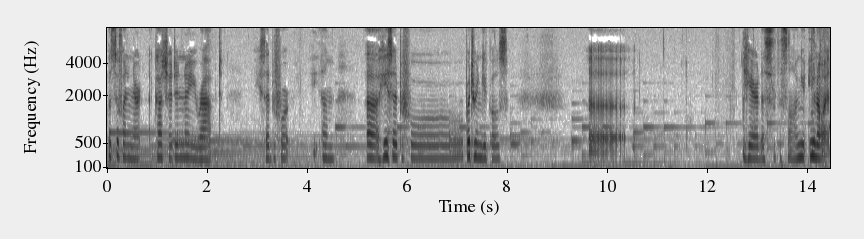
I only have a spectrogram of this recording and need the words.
What's so funny, nerd? Gotcha, I didn't know you rapped. He said before, um, uh, he said before, between giggles. Uh, here, this is the song. You, you know it.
